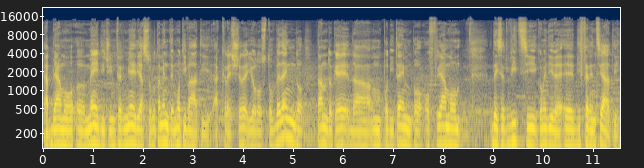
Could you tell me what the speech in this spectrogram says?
abbiamo eh, medici, infermieri assolutamente motivati a crescere, io lo sto vedendo, tanto che da un po' di tempo offriamo dei servizi dire, eh, differenziati,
